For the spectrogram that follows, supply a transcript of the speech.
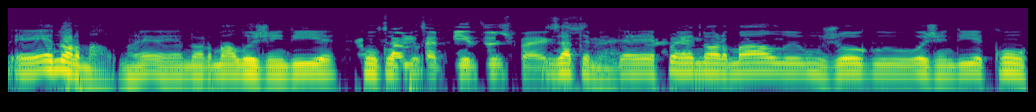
é, é normal, não é? É normal hoje em dia. Com, com, Somos a pia dos bugs. Exatamente, não é, é normal um jogo hoje em dia com,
